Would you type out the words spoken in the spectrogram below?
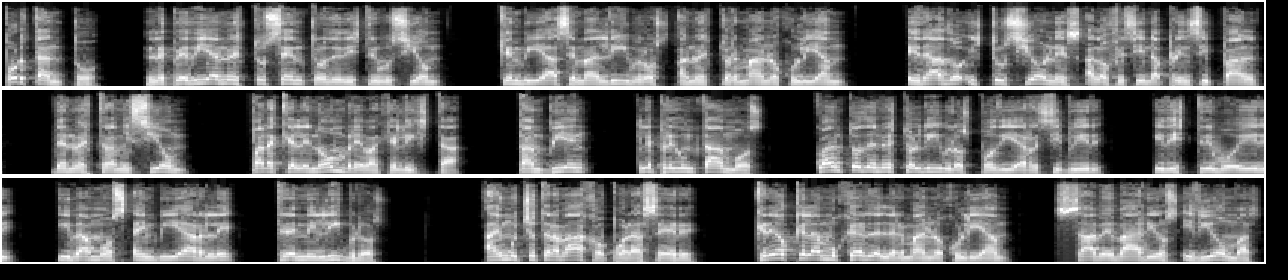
Por tanto, le pedí a nuestro centro de distribución que enviase más libros a nuestro hermano Julián. He dado instrucciones a la oficina principal de nuestra misión para que le nombre evangelista. También le preguntamos cuántos de nuestros libros podía recibir y distribuir y vamos a enviarle tres mil libros. Hay mucho trabajo por hacer. Creo que la mujer del hermano Julián sabe varios idiomas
